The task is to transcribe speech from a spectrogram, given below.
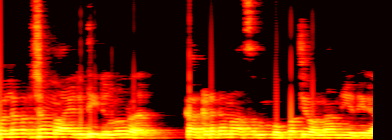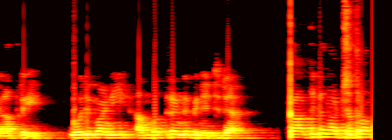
കൊല്ലവർഷം ആയിരത്തി ഇരുന്നൂറ് കർക്കിടക മാസം മുപ്പത്തി ഒന്നാം തീയതി രാത്രി ഒരു മണി അമ്പത്തിരണ്ട് മിനിറ്റിന് കാർത്തിക നക്ഷത്രം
